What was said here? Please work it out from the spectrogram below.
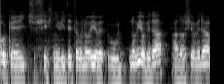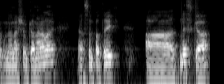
OK, všichni vítejte u nového, u nového videa a dalšího videa na našem kanále. Já jsem Patrik a dneska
